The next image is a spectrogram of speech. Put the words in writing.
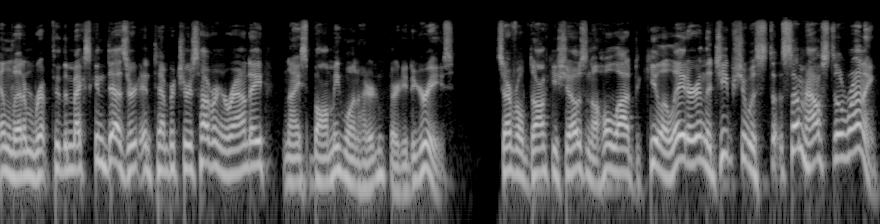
and let him rip through the Mexican desert in temperatures hovering around a nice balmy 130 degrees. Several donkey shows and a whole lot of tequila later, and the Jeep show was st- somehow still running.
